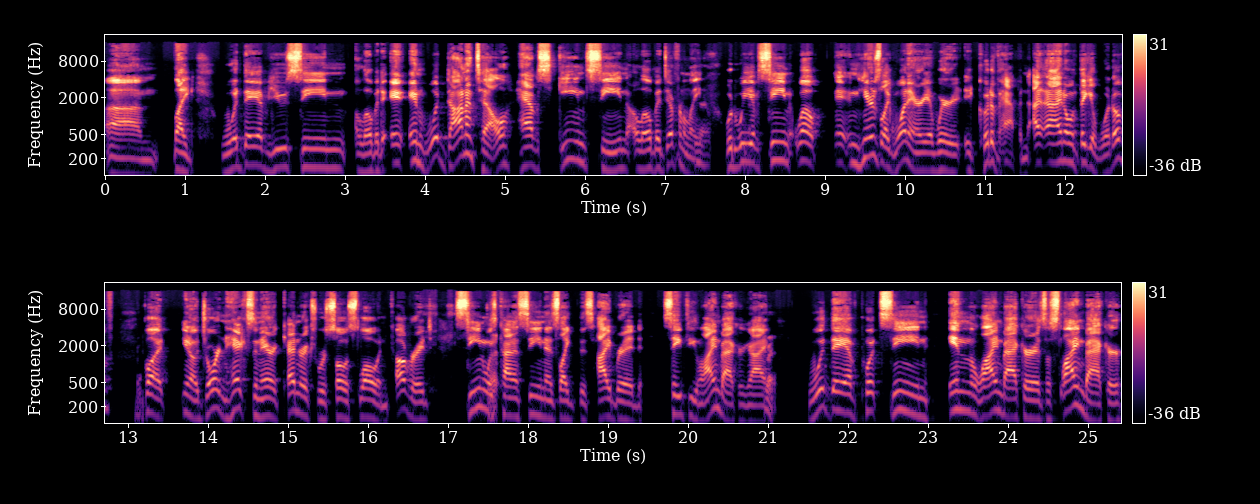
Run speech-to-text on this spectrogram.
Um, like would they have used Cine a little bit? And, and would Donatell have schemed Cine a little bit differently? No. Would we have seen? Well, and here's like one area where it could have happened. I, I don't think it would have, but you know, Jordan Hicks and Eric Kendricks were so slow in coverage. Cine was right. kind of seen as like this hybrid safety linebacker guy. Right would they have put Cine in the linebacker as a linebacker,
